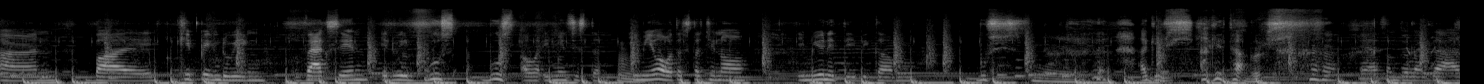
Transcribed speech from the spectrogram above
and by keeping doing vaccine, it will boost boost our immune system. 意味は私たちの immunity become boost いやいや上げ上げた yeah something like that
